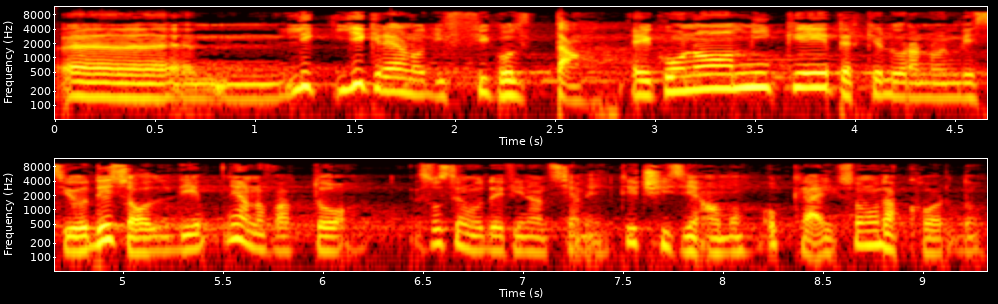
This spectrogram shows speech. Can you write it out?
eh, gli, gli creano difficoltà economiche perché loro hanno investito dei soldi e hanno fatto, sostenuto dei finanziamenti. Ci siamo, ok, sono d'accordo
